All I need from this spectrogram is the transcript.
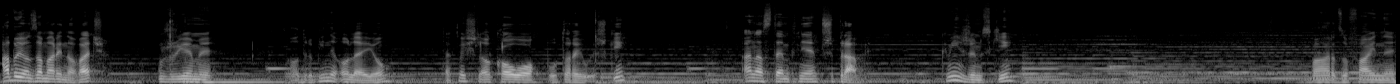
Aby ją zamarynować, użyjemy odrobiny oleju, tak myślę około półtorej łyżki, a następnie przyprawy. Kmin rzymski, bardzo fajny,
